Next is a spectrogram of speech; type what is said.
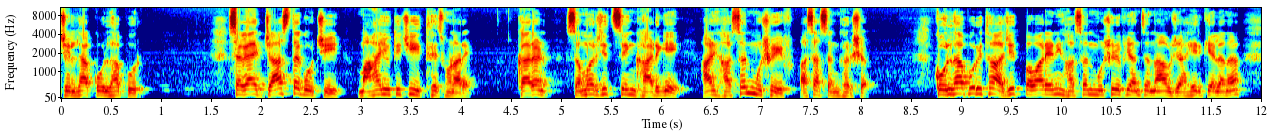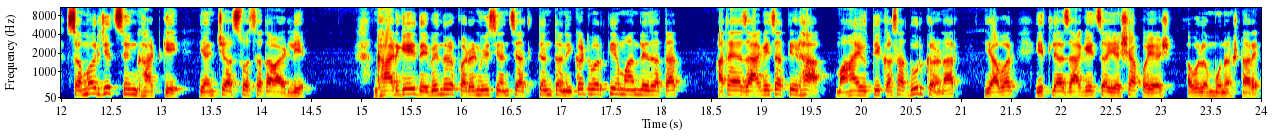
जिल्हा कोल्हापूर. सगळ्यात जास्त गोची महायुतीची इथेच होणार आहे. कारण समरजित सिंग घाडगे आणि हसन मुश्रीफ असा संघर्ष. कोल्हापूर इथं अजित पवार यांनी हसन मुश्रीफ यांचं नाव जाहीर केल्यानं समरजित सिंग घाटगे यांची अस्वस्थता वाढली आहे घाडगे देवेंद्र फडणवीस यांचे अत्यंत निकटवर्तीय मानले जातात. आता या जागेचा तिढा महायुती कसा दूर करणार? यावर इथल्या जागेचं यशापयश अवलंबून असणार आहे.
